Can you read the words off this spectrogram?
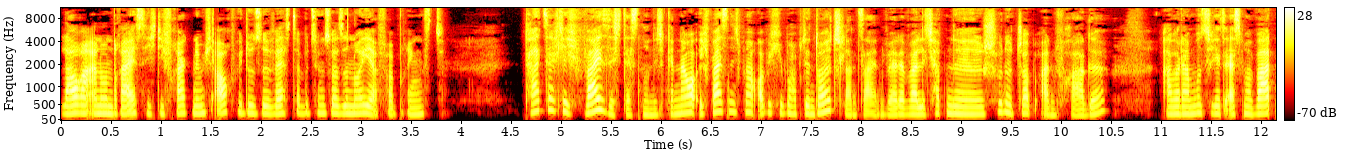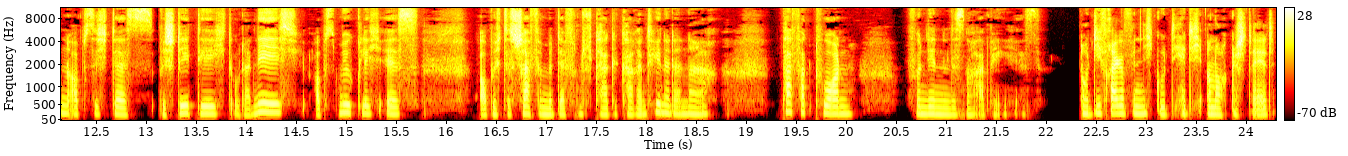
Laura31, die fragt nämlich auch, wie du Silvester bzw. Neujahr verbringst. Tatsächlich weiß ich das noch nicht genau. Ich weiß nicht mal, ob ich überhaupt in Deutschland sein werde, weil ich habe eine schöne Jobanfrage. Aber da muss ich jetzt erstmal warten, ob sich das bestätigt oder nicht, ob es möglich ist, ob ich das schaffe mit der fünf Tage Quarantäne danach. Ein paar Faktoren, von denen das noch abhängig ist. Oh, die Frage finde ich gut, die hätte ich auch noch gestellt.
